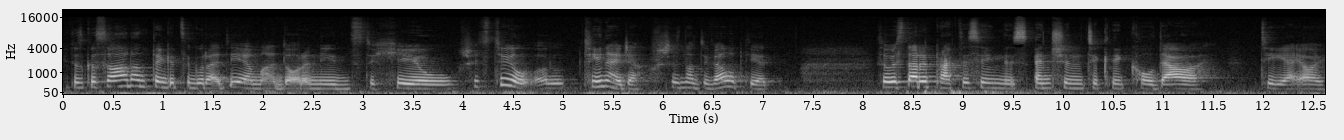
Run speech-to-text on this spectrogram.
He just goes, I don't think it's a good idea. My daughter needs to heal. She's still a teenager. She's not developed yet. So we started practicing this ancient technique called Dao, T-A-O,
